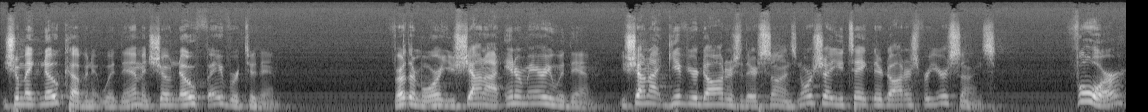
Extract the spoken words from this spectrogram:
You shall make no covenant with them and show no favor to them. Furthermore, you shall not intermarry with them you shall not give your daughters to their sons, nor shall you take their daughters for your sons. For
